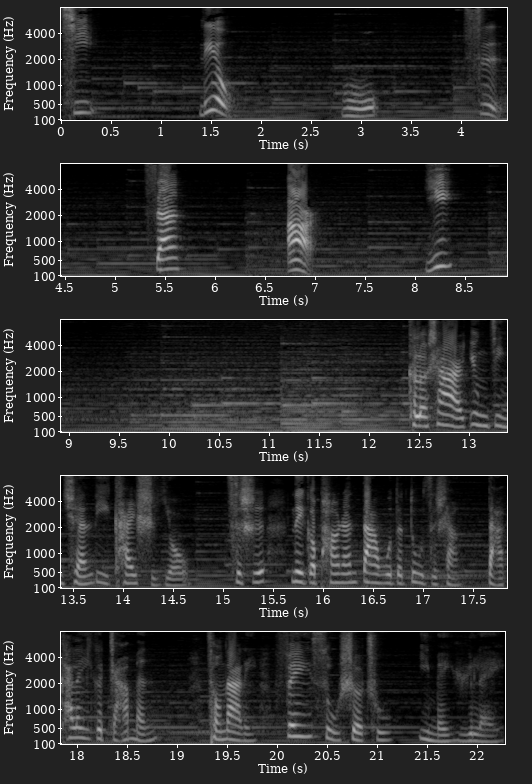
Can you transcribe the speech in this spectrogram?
七、六、五。四、三、二、一。克罗沙尔用尽全力开始游。此时，那个庞然大物的肚子上打开了一个闸门，从那里飞速射出一枚鱼雷。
